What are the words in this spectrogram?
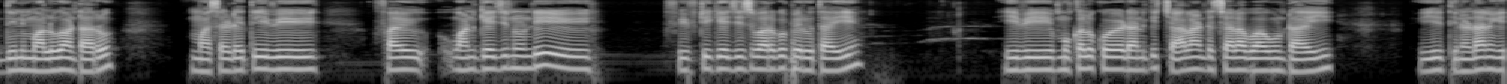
దీన్ని మలుగు అంటారు. మా సైడ్ అయితే ఇవి ఫైవ్ వన్ కేజీ నుండి ఫిఫ్టీ కేజీస్ వరకు పెరుగుతాయి. ఇవి ముక్కలు కోయడానికి చాలా అంటే చాలా బాగుంటాయి. ఇవి తినడానికి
